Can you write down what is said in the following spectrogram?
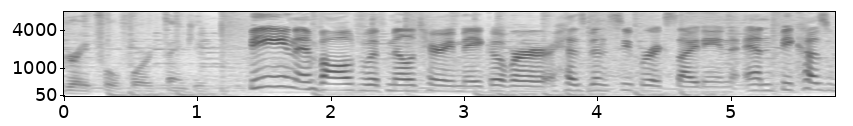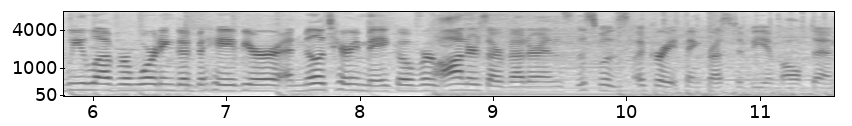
grateful for it. Thank you. Being involved with Military Makeover has been super exciting. And because we love rewarding good behavior and Military Makeover honors our veterans, this was a great thing for us to be involved in.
